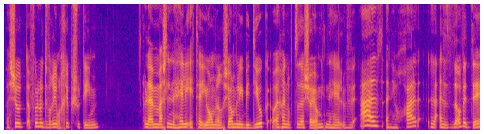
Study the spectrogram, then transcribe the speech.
פשוט אפילו דברים הכי פשוטים. אולי ממש לנהל לי את היום, לרשום לי בדיוק איך אני רוצה שהיום יתנהל, ואז אני אוכל לעזוב את זה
